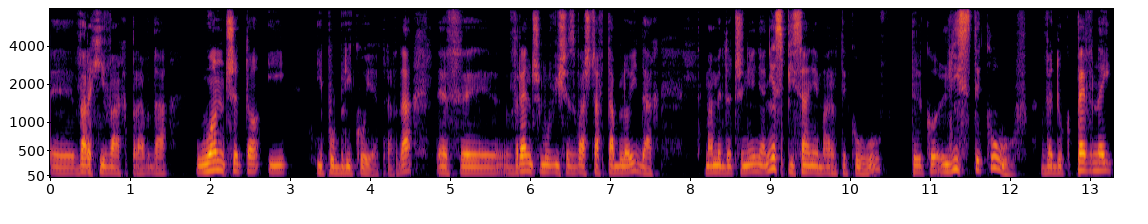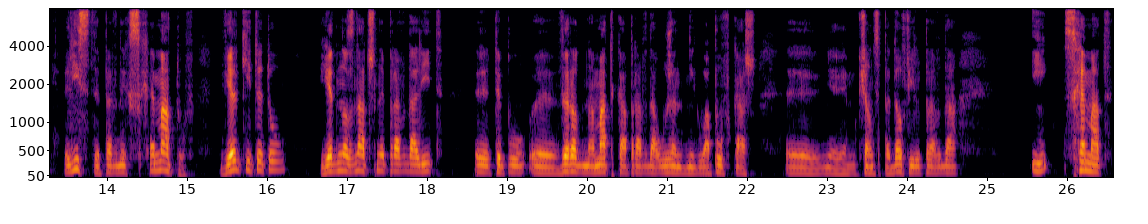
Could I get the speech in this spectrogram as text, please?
y, w archiwach, prawda? Łączy to i, i publikuje, prawda? W, wręcz mówi się, zwłaszcza w tabloidach, mamy do czynienia nie z pisaniem artykułów, tylko listykułów, według pewnej listy, pewnych schematów. Wielki tytuł, jednoznaczny, prawda, lit, typu y, wyrodna matka, prawda, urzędnik łapówkarz, y, nie wiem, ksiądz pedofil, prawda, i schemat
